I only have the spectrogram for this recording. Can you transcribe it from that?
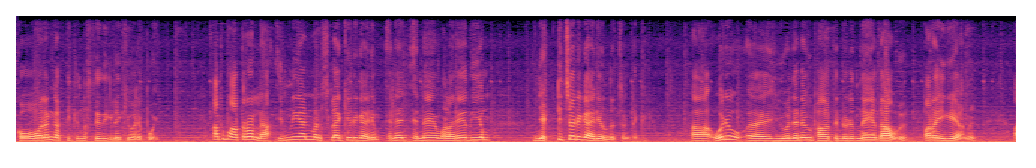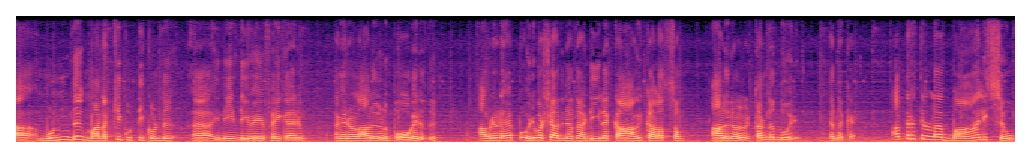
കോലം കത്തിക്കുന്ന സ്ഥിതിയിലേക്ക് വരെ പോയി. അതുമാത്രമല്ല ഇന്ന് ഞാൻ മനസ്സിലാക്കിയൊരു കാര്യം എന്നെ എന്നെ വളരെയധികം ഞെട്ടിച്ചൊരു കാര്യം എന്താ വെച്ചിട്ടുണ്ടെങ്കിൽ ഒരു യുവജന വിഭാഗത്തിന്റെ ഒരു നേതാവ് പറയുകയാണ് മുണ്ട് മടക്കി കുത്തിക്കൊണ്ട് ഇനി ഡി വൈ എഫ് ഐക്കാരും അങ്ങനെയുള്ള ആളുകളും പോകരുത്. അവരുടെ ഒരുപക്ഷെ അതിനകത്ത് അടിയിലെ കാവി കളസം ആളുകൾ കണ്ടെന്നു വരും എന്നൊക്കെ. അത്തരത്തിലുള്ള ബാലിശവും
